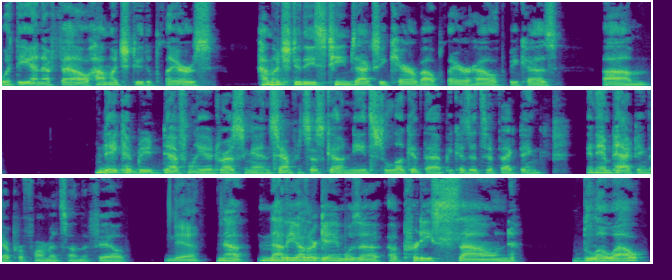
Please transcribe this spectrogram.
with the NFL. How much do the players how much do these teams actually care about player health? Because um, they could be definitely addressing it, and San Francisco needs to look at that because it's affecting and impacting their performance on the field. Yeah. Now, now the other game was a, a pretty sound blowout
